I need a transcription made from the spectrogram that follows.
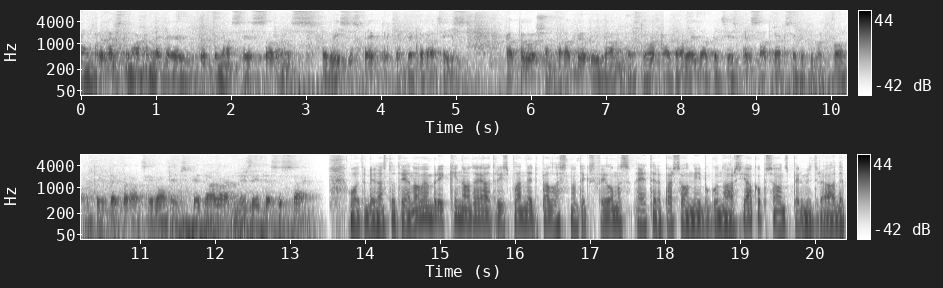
Un, protams, ka nākamā nedēļa turpināsies sarunas par visu spektru, par deklarācijas gatavošanu, par atbildībām, par to, kādā veidā pēc iespējas ātrāk sagatavot kvalitatīvu deklarāciju, valdības piedāvājumu un virzīties uz sēmu. Otradien, 8. novembrī, kinoteātrī Splendid Palace notiks filmas ētera personība Gunārs Jakobsons pirmizrāde.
